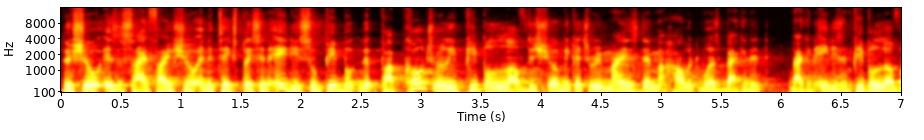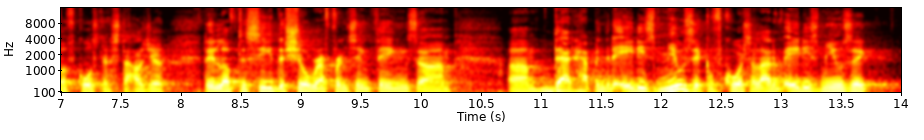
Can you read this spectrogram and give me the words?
the show is a sci-fi show and it takes place in the 80s. So people, the, pop culturally, people love the show because it reminds them how it was back in the back in the 80s. And people love, of course, nostalgia. They love to see the show referencing things. Um, um, that happened in the 80s. Music, of course, a lot of 80s music,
